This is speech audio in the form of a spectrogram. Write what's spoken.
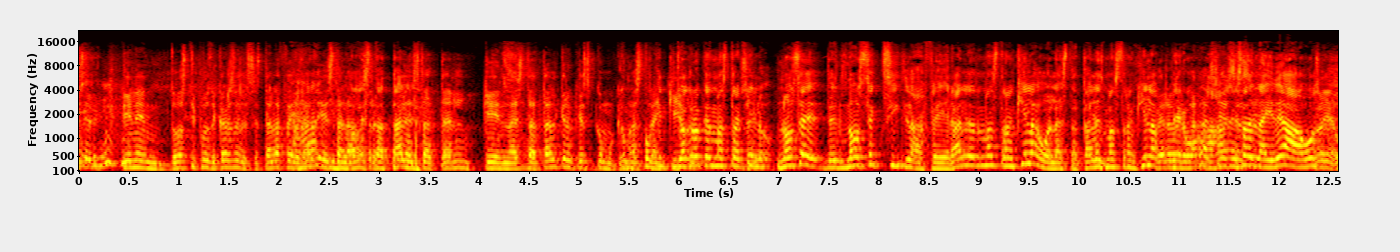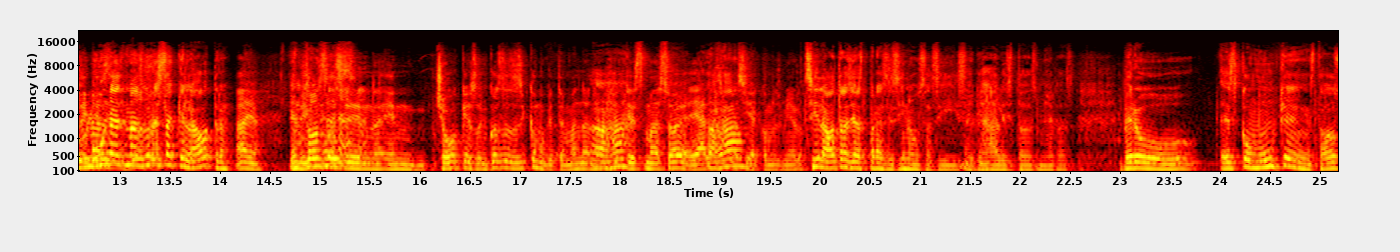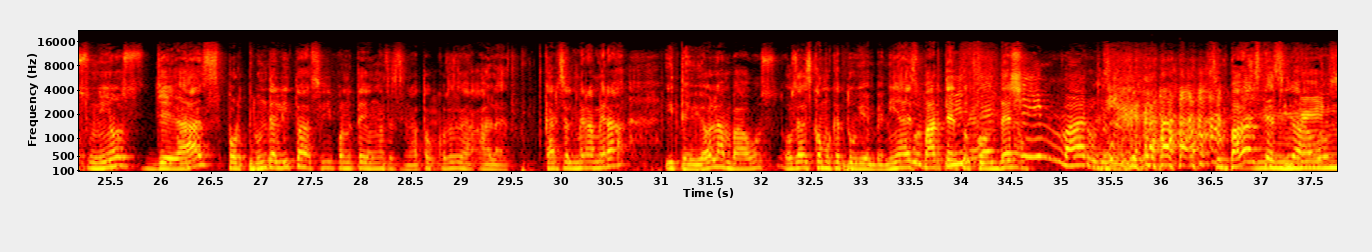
tienen dos tipos de cárceles. Está la federal Ajá, y está la, otra. estatal. La estatal. Que en la estatal creo que es como que Como más tranquilo. Yo creo que es más O sea, tranquilo. no sé, de- no sé si la federal es más tranquila o la estatal es más tranquila, pero, Pero, ajá, ajá, sí, es esa es la idea, vos. Oye, una, una es de más dos- gruesa que la otra. Ah, ya. Entonces, Digamos, en, en choques o en cosas así como que te mandan Ajá. que es más suave. Ya la Ajá. otra sí ya comes mierda. sí, la otra ya es para asesinos así, seriales y todas mierdas. Pero es común que en Estados Unidos llegas por un delito así, ponete un asesinato o cosas a, a la cárcel mera mera y te violan, vamos. O sea, es como que tu bienvenida es parte de tu condena. Sin pagas que sí, vamos.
